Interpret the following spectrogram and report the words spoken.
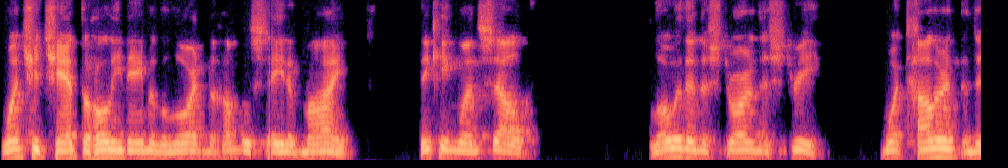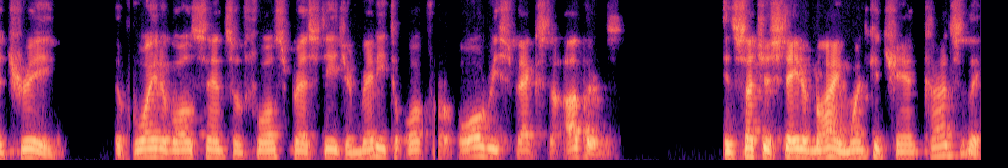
one should chant the holy name of the Lord in the humble state of mind, thinking oneself lower than the straw in the street, more tolerant than the tree, devoid of all sense of false prestige, and ready to offer all respects to others in such a state of mind, one could chant constantly.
